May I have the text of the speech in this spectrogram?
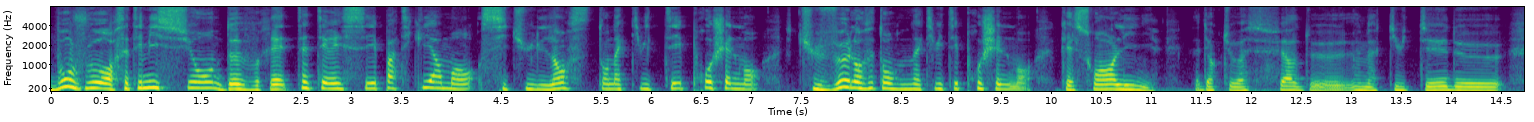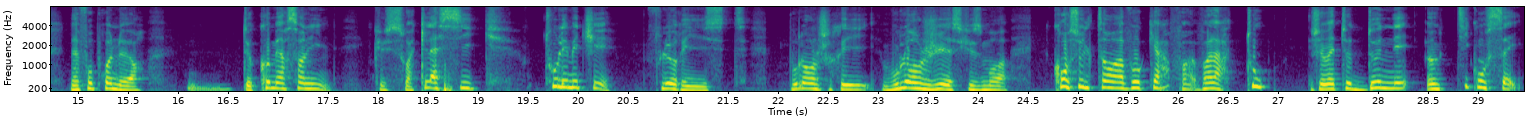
Bonjour, cette émission devrait t'intéresser particulièrement si tu lances ton activité prochainement. Tu veux lancer ton activité prochainement, qu'elle soit en ligne. C'est-à-dire que tu vas faire de, une activité de, d'infopreneur, de commerce en ligne, que ce soit classique, tous les métiers, fleuriste, boulangerie, boulanger, excuse-moi, consultant, avocat, voilà, tout. Je vais te donner un petit conseil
